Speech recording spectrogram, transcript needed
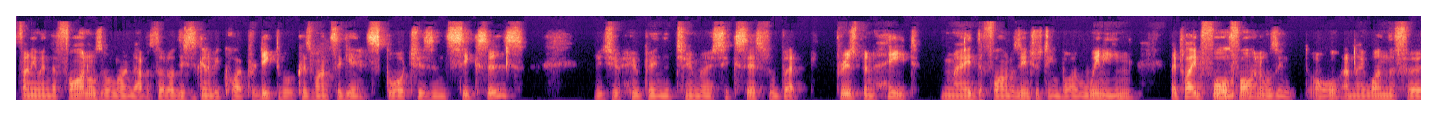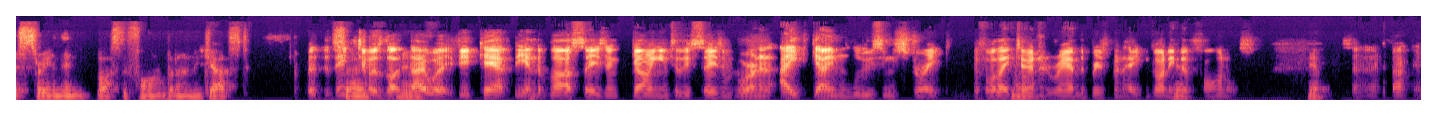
funny when the finals all lined up. I thought, oh, this is going to be quite predictable because once again, scorches and sixes, which have been the two most successful, but Brisbane Heat made the finals interesting by winning they played four Mm. finals in all, and they won the first three, and then lost the final, but only just. But the thing So, too is like yeah. they were, if you count the end of last season going into this season, we're on an eight-game losing streak before they turned it around. The Brisbane Heat and got into the finals. Yep. So fucking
